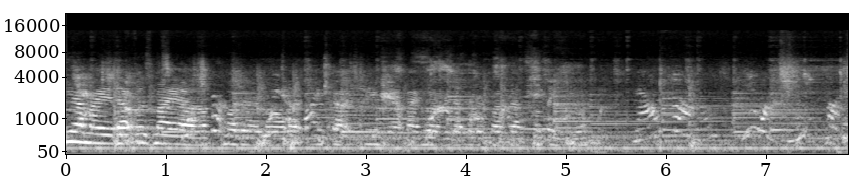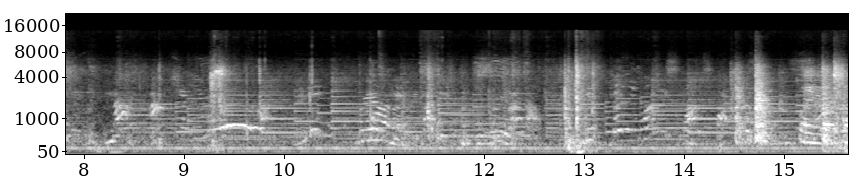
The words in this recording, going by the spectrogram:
Yeah, my that was my uh, mother-in-law that just got screamed at by whoever got her about that. So thank you. Wait, so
